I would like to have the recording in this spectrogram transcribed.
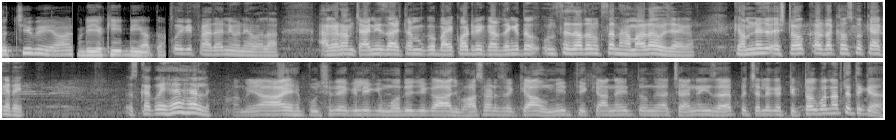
सच्ची में यार मुझे यकीन नहीं आता। कोई भी फ़ायदा नहीं होने वाला। अगर हम चाइनीज़ आइटम को बाइकआउट भी कर देंगे तो उनसे ज़्यादा नुकसान हमारा हो जाएगा। कि हमने जो स्टॉक कर रखा है उसको क्या करें? उसका कोई है हल? हम यहाँ आए हैं पूछने के लिए कि मोदी जी का आज भाषण से क्या उम्मीद थी क्या नहीं? तुम यहाँ चाइनीज़ ऐप पे चले गए। टिकटॉक बनाते थे क्या?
